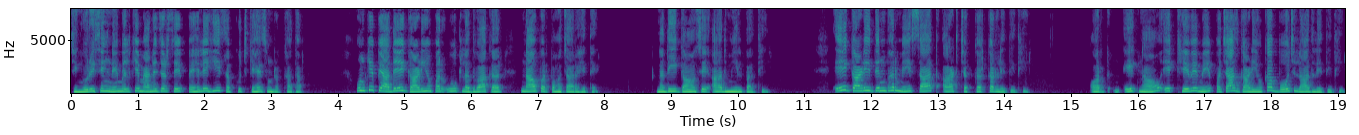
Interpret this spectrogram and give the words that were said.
चिंगूरी सिंह ने मिल के मैनेजर से पहले ही सब कुछ कह सुन रखा था। उनके प्यादे गाड़ियों पर ऊख लदवा कर नाव पर पहुँचा रहे थे। नदी गाँव से आध मील पर थी। एक गाड़ी दिन भर में सात, आठ चक्कर कर लेती थी और एक नाव एक खेवे में पचास गाड़ियों का बोझ लाद लेती थी।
